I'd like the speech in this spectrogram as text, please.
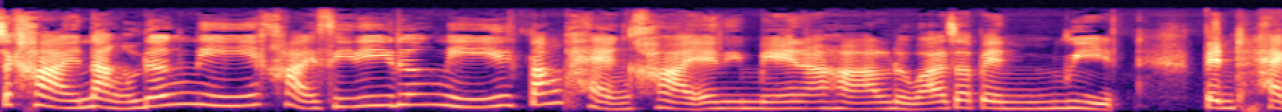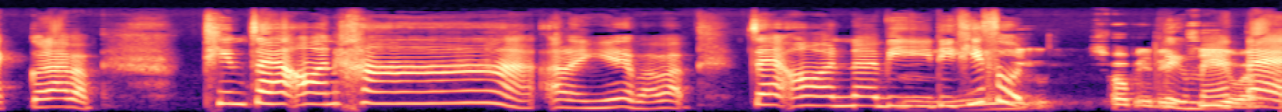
จะขายหนังเรื่องนี้ขายซีรีส์เรื่องนี้ตั้งแผงขายอนิเมะนะคะ หรือว่าจะเป็นวีดเป็นแท็กก็ได้แบบ ทีมแจออนค่ะ อะไรอย่างเงี้ยแบบว่าแบบแจออนนาบีดีที่สุดชอบเอเนหรือจีแม้วะแต่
